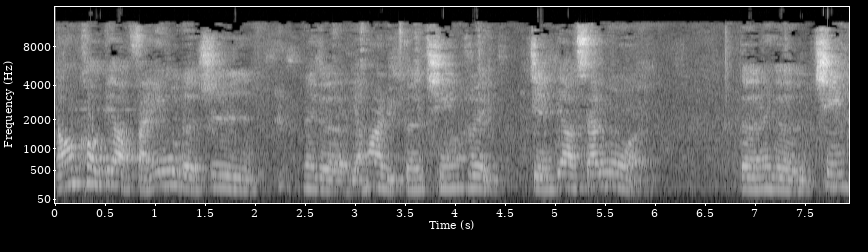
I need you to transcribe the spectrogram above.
然后扣掉反应物的是那个氧化铝跟氢，所以减掉三摩尔的那个氢，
